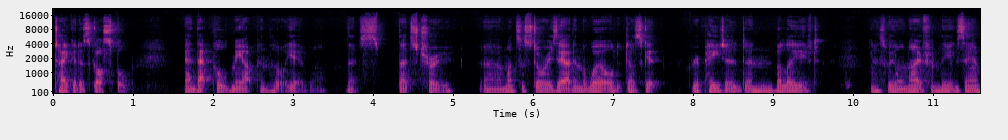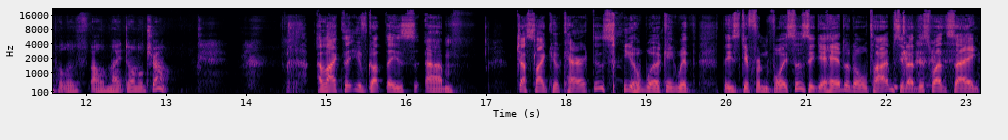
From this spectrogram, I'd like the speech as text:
take it as gospel. And that pulled me up and thought, yeah, well, that's, that's true. Uh, once a story's out in the world, it does get repeated and believed, as we all know from the example of old mate Donald Trump. I like that you've got these. Um, just like your characters, you're working with these different voices in your head at all times. You know, this one's saying,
